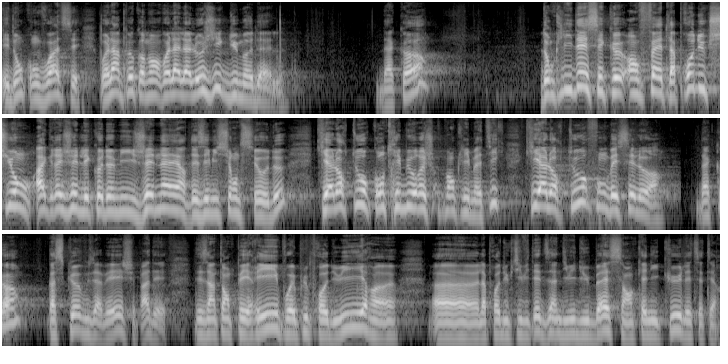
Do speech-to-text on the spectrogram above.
Et donc on voit, voilà un peu comment, voilà la logique du modèle. D'accord? Donc l'idée, c'est que en fait, la production agrégée de l'économie génère des émissions de CO2 qui, à leur tour, contribuent au réchauffement climatique, qui, à leur tour, font baisser le A. D'accord? Parce que vous avez, je sais pas, des, intempéries, vous ne pouvez plus produire, euh, euh, la productivité des individus baisse en canicule, etc.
